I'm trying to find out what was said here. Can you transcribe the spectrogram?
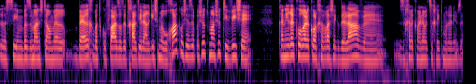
לשים בזמן שאתה אומר, בערך בתקופה הזאת התחלתי להרגיש מרוחק, או שזה פשוט משהו טבעי שכנראה קורה לכל חברה שגדלה, וזה חלק מהעניין וצריך להתמודד עם זה.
